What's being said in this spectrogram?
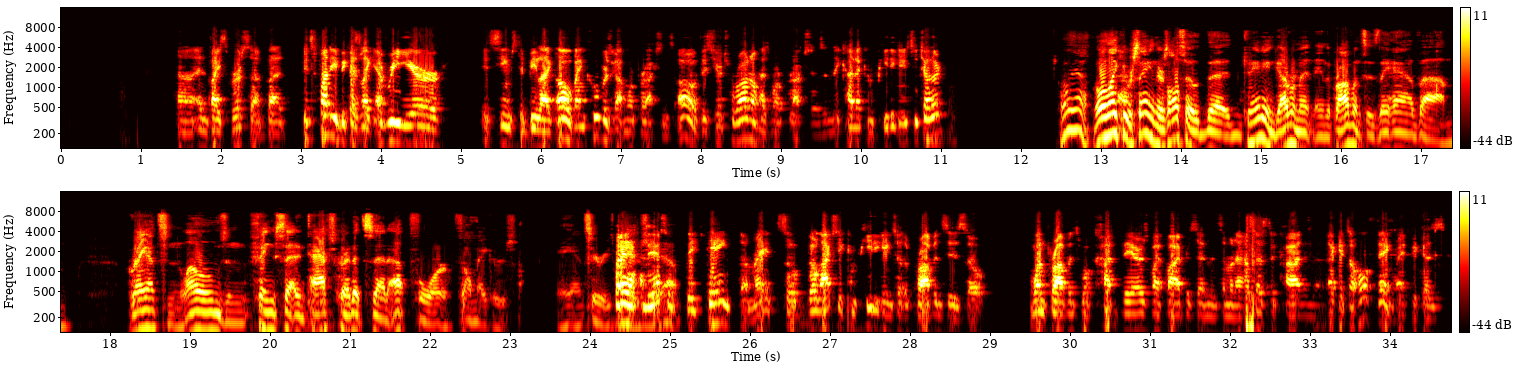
uh, and vice versa. But it's funny because like every year it seems to be like, oh, Vancouver's got more productions. Oh, this year Toronto has more productions, and they kind of compete against each other. Oh yeah. Well, like you were saying, there's also the Canadian government and the provinces. They have um, grants and loans and things set and tax credits set up for filmmakers and series. Oh, yeah, and they, also, they change them, right? So they'll actually compete against other provinces. So one province will cut theirs by five percent, and then someone else has to cut, and like it's a whole thing, right? Because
